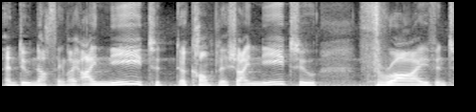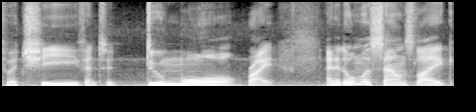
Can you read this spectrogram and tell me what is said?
and do nothing. Like I need to accomplish, I need to thrive and to achieve and to do more, right? And it almost sounds like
